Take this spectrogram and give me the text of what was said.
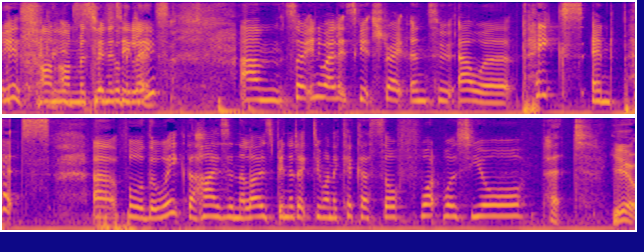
Yes, on, on It's left for maternity the leave. Um, so anyway, let's get straight into our peaks and pits uh, for the week. The highs and the lows. Benedict, do you want to kick us off? What was your pit? Yeah,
